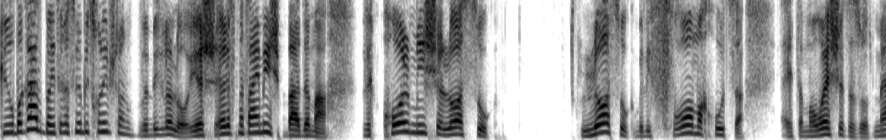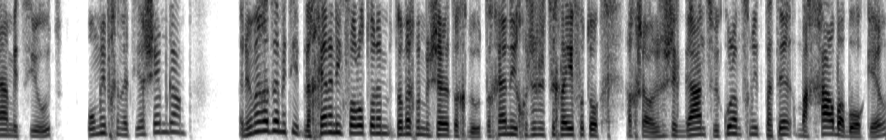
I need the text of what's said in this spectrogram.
כי הוא בגד באינטרסים הביטחוניים שלנו, ובגללו יש 1,200 איש באדמה, וכל מי שלא עסוק, לא עסוק בלפרום החוצה את המורשת הזאת מהמציאות, הוא מבחינתי אשם גם. אני אומר את זה אמיתי, לכן אני כבר לא תומך- בממשלת אחדות, לכן אני חושב שצריך להעיף אותו עכשיו, אני חושב שגנץ וכולם צריכים להתפטר מחר בבוקר,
